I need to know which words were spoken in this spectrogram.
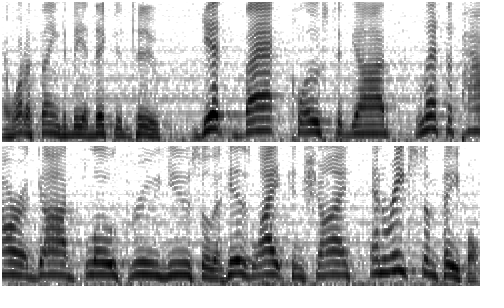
And what a thing to be addicted to. Get back close to God. Let the power of God flow through you so that His light can shine and reach some people.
